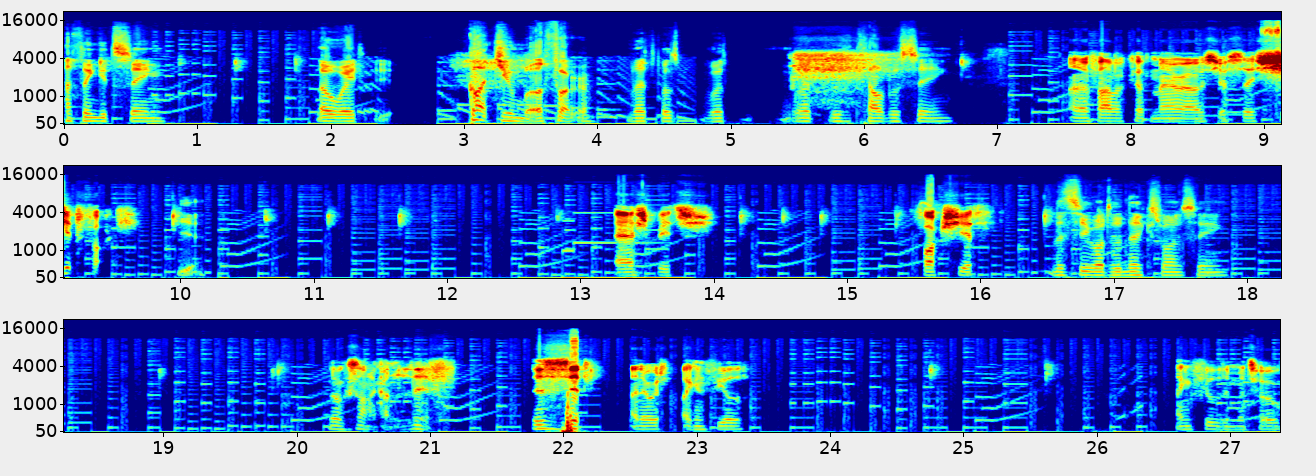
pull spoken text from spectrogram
I think it's saying. No wait. Got you, motherfucker. That was what what the cloud was saying. And if I were Cat Mario, I would just say shit fuck. Yeah. Ash bitch. Fuck shit. Let's see what the next one's saying. No, I'm not live. This is it. I know it. I can feel it. I can feel it in my toe.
